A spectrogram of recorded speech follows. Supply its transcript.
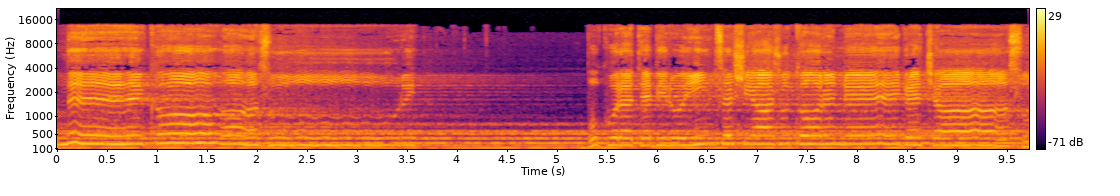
necazuri. Bucură-te, biruință și ajutor în negre ceasuri.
